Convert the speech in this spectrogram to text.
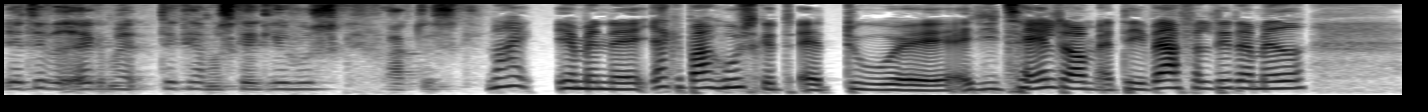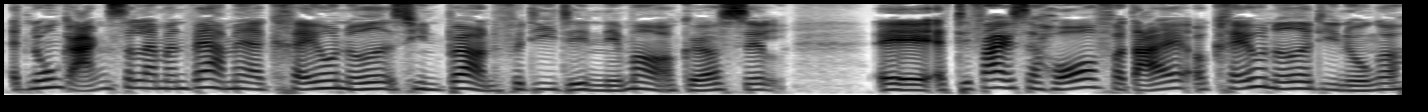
ja, det ved jeg ikke, men det kan jeg måske ikke lige huske, faktisk. Nej, jamen øh, jeg kan bare huske, at, at, du, øh, at I talte om, at det er i hvert fald det der med, at nogle gange, så lader man være med at kræve noget af sine børn, fordi det er nemmere at gøre selv. Øh, at det faktisk er hårdere for dig at kræve noget af dine unger.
